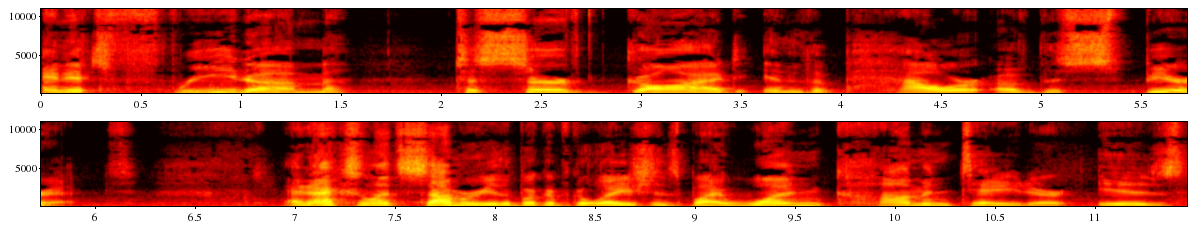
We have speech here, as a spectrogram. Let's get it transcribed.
and it's freedom to serve God in the power of the Spirit. An excellent summary of the book of Galatians by one commentator is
